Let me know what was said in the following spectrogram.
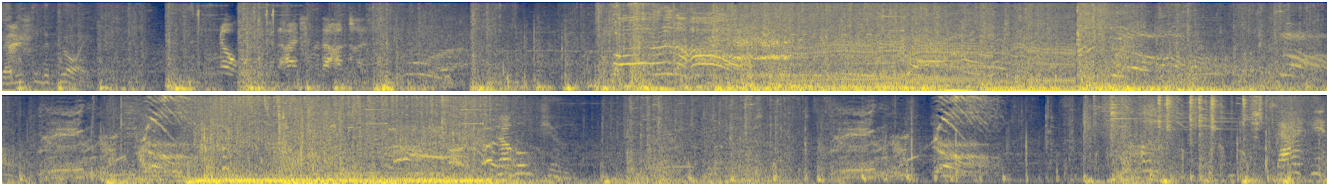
Ready to deploy. No one can hide from the Huntress. Double kill. Daar is hier.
